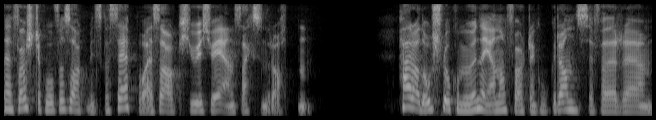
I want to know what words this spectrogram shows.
Den første KOFA-saken vi skal se på, er sak 2021-618. Her hadde Oslo kommune gjennomført en konkurranse for eh,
